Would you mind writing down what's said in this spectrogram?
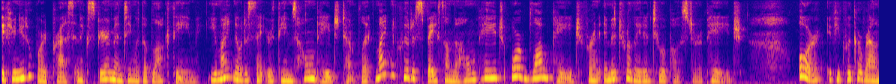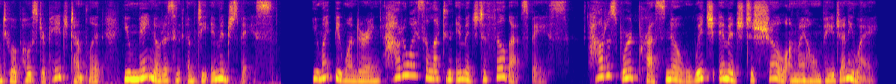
If you're new to WordPress and experimenting with a block theme, you might notice that your theme's homepage template might include a space on the homepage or blog page for an image related to a post or a page. Or, if you click around to a post or page template, you may notice an empty image space. You might be wondering, how do I select an image to fill that space? How does WordPress know which image to show on my homepage anyway?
